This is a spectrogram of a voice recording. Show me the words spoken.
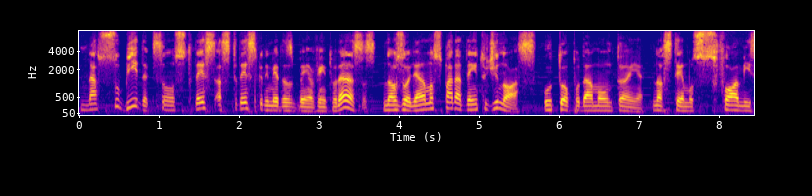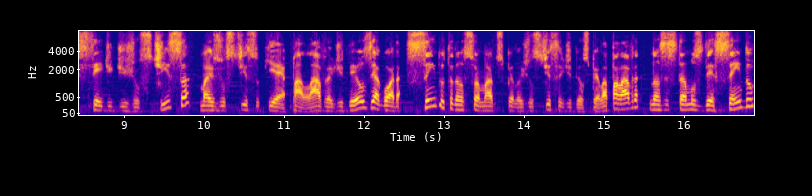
Na subida, que são os três, as três primeiras bem-aventuranças, nós olhamos para dentro de nós. O topo da montanha, nós temos fome e sede de justiça, mas justiça que é palavra de Deus, e agora, sendo transformados pela justiça de Deus pela palavra, nós estamos descendo,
